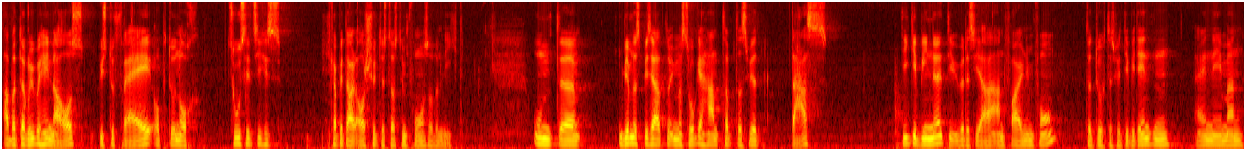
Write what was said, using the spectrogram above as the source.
Aber darüber hinaus bist du frei, ob du noch zusätzliches Kapital ausschüttest aus dem Fonds oder nicht. Und äh, wir haben das bisher immer so gehandhabt, dass wir das die Gewinne, die über das Jahr anfallen im Fonds, dadurch, dass wir Dividenden einnehmen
